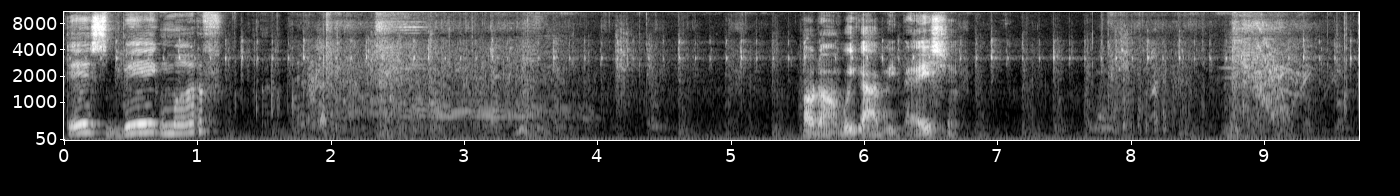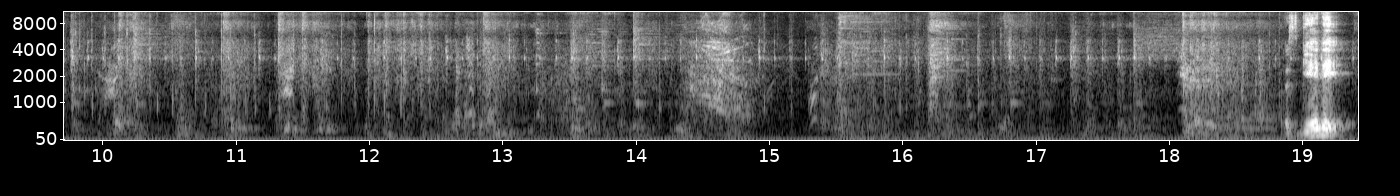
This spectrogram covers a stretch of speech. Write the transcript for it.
This big motherfucker. Hold on. We gotta be patient. Let's get it.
